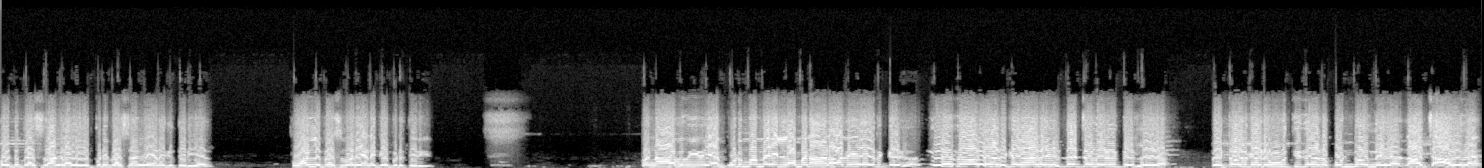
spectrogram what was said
போட்டு பேசுறாங்களா இல்ல எப்படி பேசுறாங்களோ எனக்கு தெரியாது. போன்ல பேசும்போது எனக்கு எப்படி தெரியும்? இப்ப நான் என் குடும்பமே இல்லாம நான் அனாதையா இருக்கேன். எனக்கு வேற என்ன சொல்றது தெரியலையா? பெட்ரோல் கார்டு ஊத்தி தான் அதை கொண்டு வந்தையா நான் சாவுவேன்.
